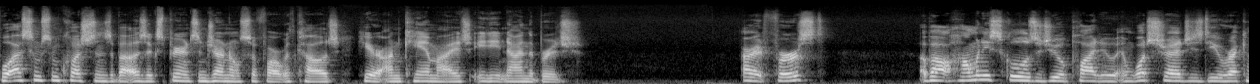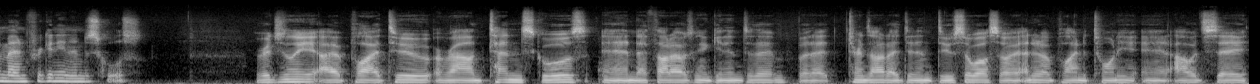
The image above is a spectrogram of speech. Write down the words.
will ask him some questions about his experience in general so far with college here on KMIH 889 The Bridge. Alright, first, about how many schools did you apply to and what strategies do you recommend for getting into schools? Originally, I applied to around 10 schools and I thought I was going to get into them, but it turns out I didn't do so well, so I ended up applying to 20. And I would say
